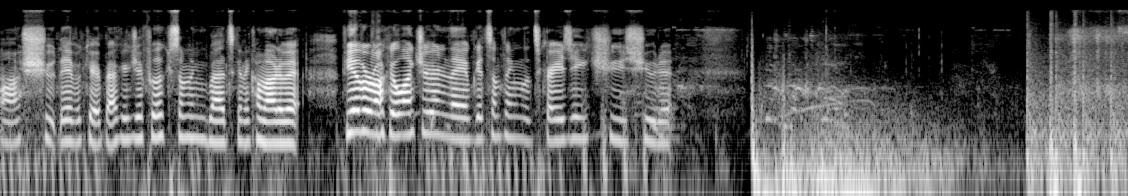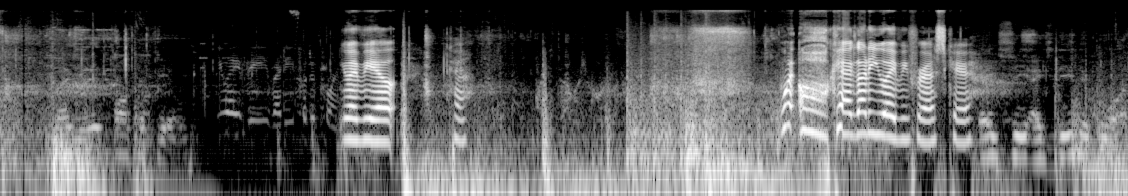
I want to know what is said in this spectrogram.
Aw, shoot, they have a care package. I feel like something bad's gonna come out of it. If you have a rocket launcher and they get something that's crazy, choose shoot it. UAV ready for deployment. UAV out. Okay. What? Oh, okay, I got a UAV for SK. HCXD deployed.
